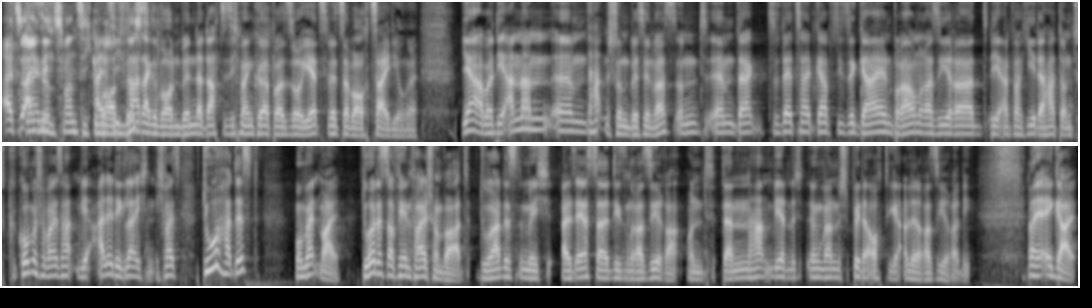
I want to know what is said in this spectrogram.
Als du Als ich- 21 Als geworden ich bist. Vater geworden bin, da dachte sich mein Körper, so jetzt wird's aber auch Zeit, Junge. Ja, aber die anderen ähm, hatten schon ein bisschen was und ähm, da zu der Zeit gab's diese geilen Braunrasierer, die einfach jeder hatte und komischerweise hatten wir alle die gleichen. Ich weiß, du hattest, Moment mal, du hattest auf jeden Fall schon Bart. Du hattest nämlich als erster diesen Rasierer und dann hatten wir irgendwann später auch die alle Rasierer, die. Naja, egal.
